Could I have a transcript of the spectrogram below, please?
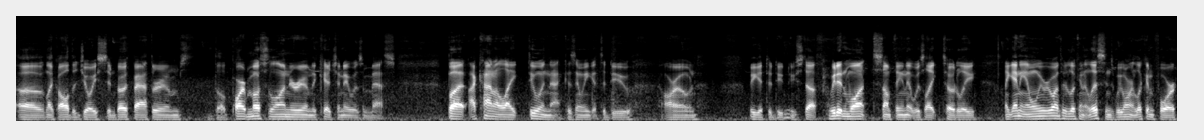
of like all the joists in both bathrooms the part most of the laundry room the kitchen it was a mess but i kind of like doing that because then we get to do our own we get to do new stuff we didn't want something that was like totally like any when we were going through looking at listings we weren't looking for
